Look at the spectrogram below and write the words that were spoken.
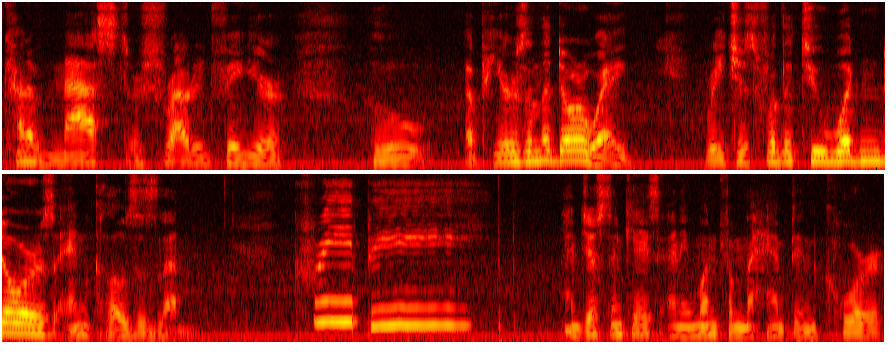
kind of masked or shrouded figure who appears in the doorway, reaches for the two wooden doors, and closes them. Creepy. And just in case anyone from the Hampton Court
